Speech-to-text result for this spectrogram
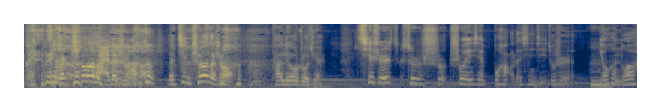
着 那边车来的时候，那进车的时候，他溜出去。其实就是说说一些不好的信息，就是嗯有很多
